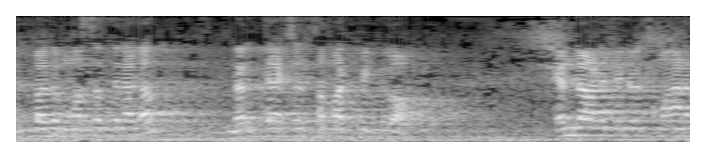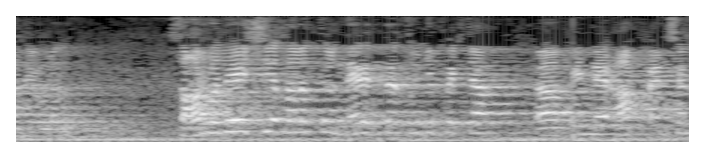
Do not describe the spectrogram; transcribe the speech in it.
ഒൻപത് മാസത്തിനകം നിർദ്ദേശം സമർപ്പിക്കുക. എന്താണ് ഇതിന്റെ സമാനതയുള്ളത് സാർവദേശീയ തലത്തിൽ നേരത്തെ സൂചിപ്പിച്ച പിന്നെ ആ പെൻഷൻ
